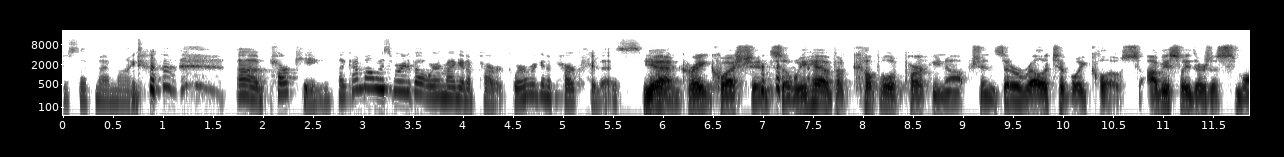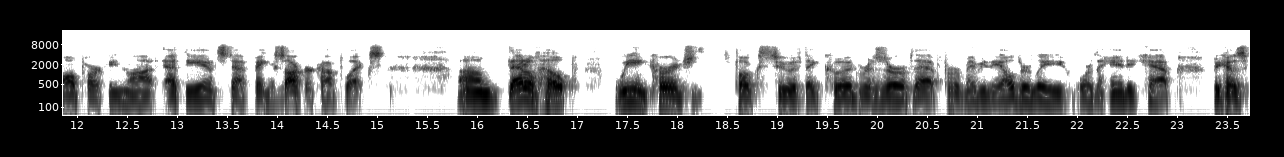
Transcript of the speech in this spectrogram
just left my mind. uh, parking. Like I'm always worried about where am I going to park? Where are we going to park for this? Yeah, great question. so we have a couple of parking options that are relatively close. Obviously, there's a small parking lot at the Anstaff Bank mm-hmm. Soccer Complex. Um, that'll help we encourage folks to, if they could, reserve that for maybe the elderly or the handicap, because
